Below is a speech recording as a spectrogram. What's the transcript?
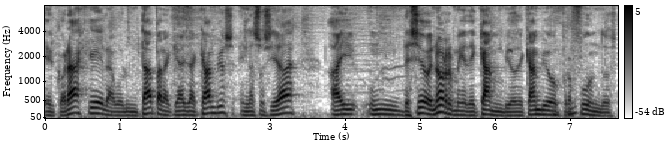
el coraje, la voluntad para que haya cambios. En la sociedad hay un deseo enorme de cambio, de cambios profundos.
